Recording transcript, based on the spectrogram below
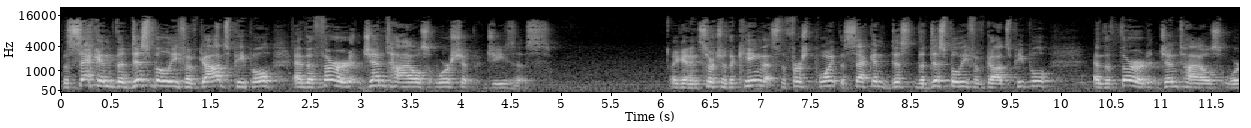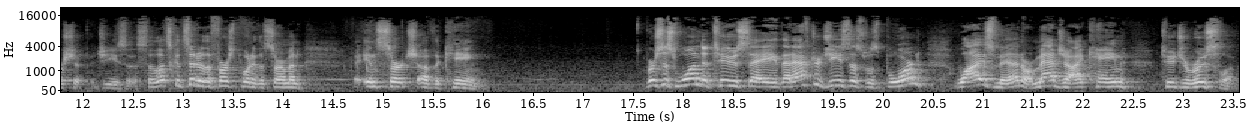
The second, the disbelief of God's people. And the third, Gentiles worship Jesus. Again, in search of the king, that's the first point. The second, dis- the disbelief of God's people. And the third, Gentiles worship Jesus. So let's consider the first point of the sermon, in search of the king. Verses 1 to 2 say that after Jesus was born, wise men or magi came to Jerusalem.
